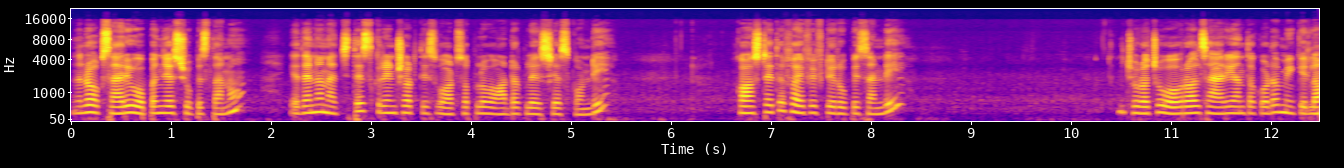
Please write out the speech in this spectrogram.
ఇందులో ఒకసారి ఓపెన్ చేసి చూపిస్తాను. ఏదైనా నచ్చితే స్క్రీన్ షాట్ తీసి వాట్సాప్లో ఆర్డర్ ప్లేస్ చేసుకోండి. కాస్ట్ అయితే ఫైవ్ ఫిఫ్టీ రూపీస్ అండి చూడొచ్చు ఓవరాల్ శారీ అంతా కూడా మీకు ఇలా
